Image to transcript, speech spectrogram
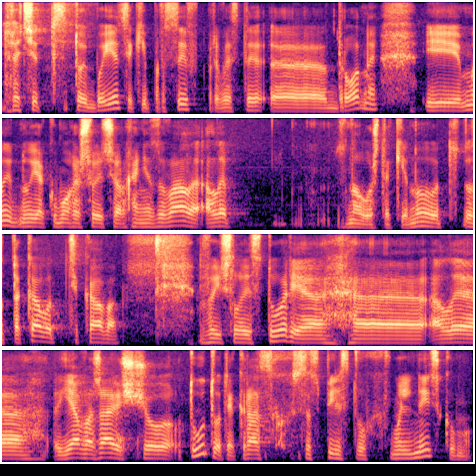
До речі, це той боєць, який просив привезти е, дрони. І ми ну, якомога швидше організували, але знову ж таки, ну от, от така от цікава вийшла історія. Е, але я вважаю, що тут, от якраз суспільство в Хмельницькому,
